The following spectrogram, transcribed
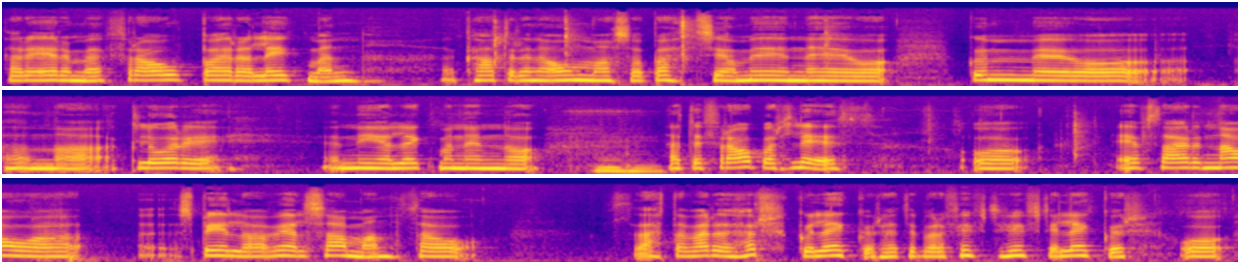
þær eru með frábæra leikmenn. Katarina Ómas og Betsy á miðinni og Gummi og þannig að Glóri er nýja leikmannin og þetta er frábært lið. Og ef það er ná að spila vel saman þá þetta verður hörku leikur, þetta er bara 50-50 leikur. Og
